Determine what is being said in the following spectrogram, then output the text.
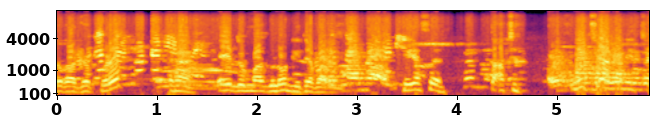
যোগাযোগ করে হ্যাঁ এই দুম্বাগুলো নিতে পারেন। ঠিক আছে? আচ্ছা নিচ্ছি আমি নিচ্ছি।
